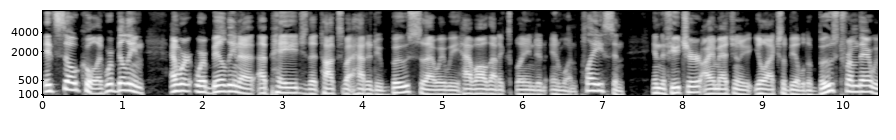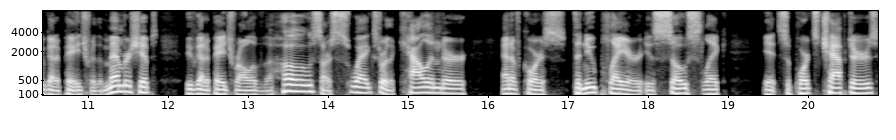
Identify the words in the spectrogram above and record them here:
It's so cool. Like we're building and we're we're building a, a page that talks about how to do boosts so that way we have all that explained in, in one place. And in the future, I imagine you'll actually be able to boost from there. We've got a page for the memberships. We've got a page for all of the hosts, our swag store, the calendar, and of course, the new player is so slick. It supports chapters.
